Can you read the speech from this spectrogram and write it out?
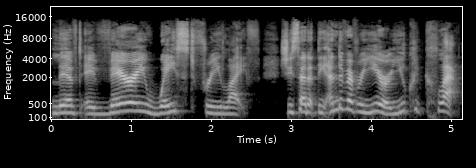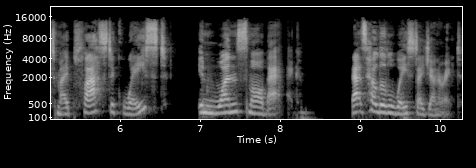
lived a very waste free life. She said, at the end of every year, you could collect my plastic waste in one small bag. That's how little waste I generate.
